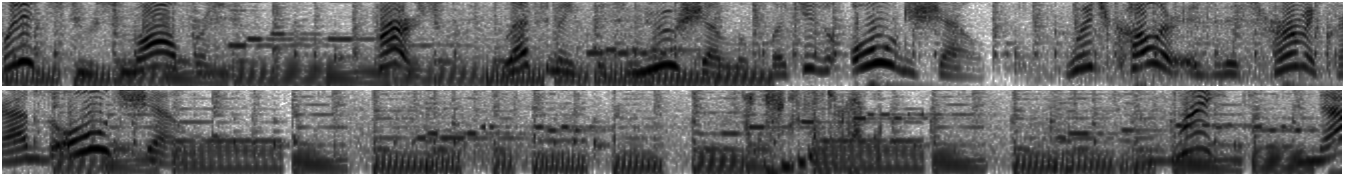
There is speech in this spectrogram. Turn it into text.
but it's too small for him. First, let's make this new shell look like his old shell. Which color is this hermit crab's old shell? Great! Now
